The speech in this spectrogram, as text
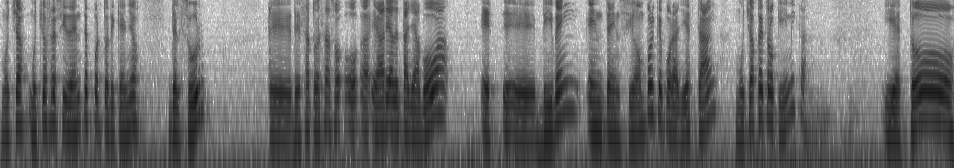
muchas, muchos residentes puertorriqueños del sur, eh, de esa, toda esa eh, área de Tallaboa, eh, viven en tensión porque por allí están muchas petroquímicas. Y estos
